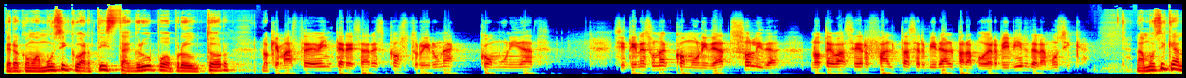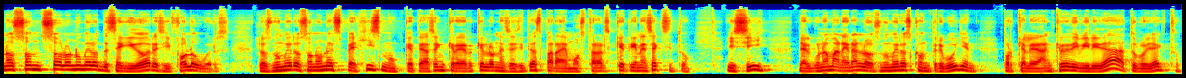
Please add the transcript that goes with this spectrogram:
pero como músico, artista, grupo o productor, lo que más te debe interesar es construir una comunidad. Si tienes una comunidad sólida, no te va a hacer falta ser viral para poder vivir de la música. La música no son solo números de seguidores y followers. Los números son un espejismo que te hacen creer que lo necesitas para demostrar que tienes éxito. Y sí, de alguna manera los números contribuyen porque le dan credibilidad a tu proyecto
